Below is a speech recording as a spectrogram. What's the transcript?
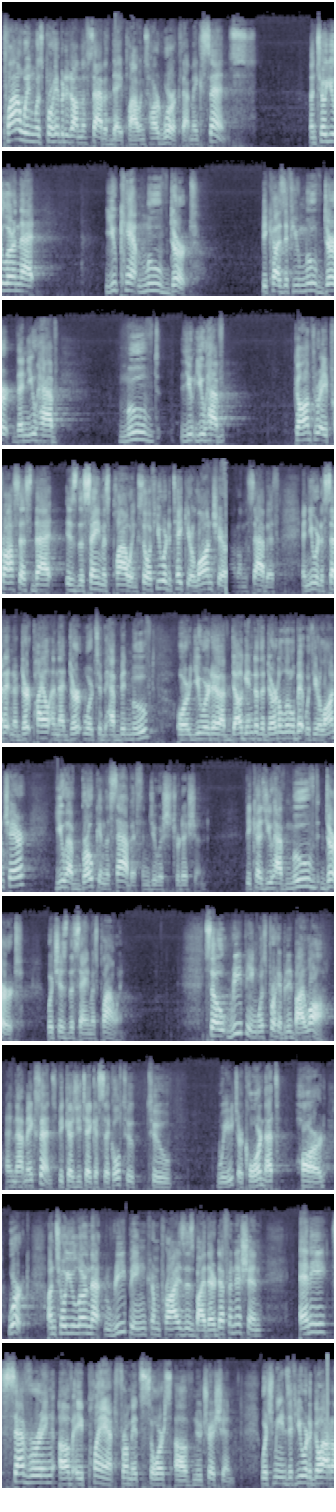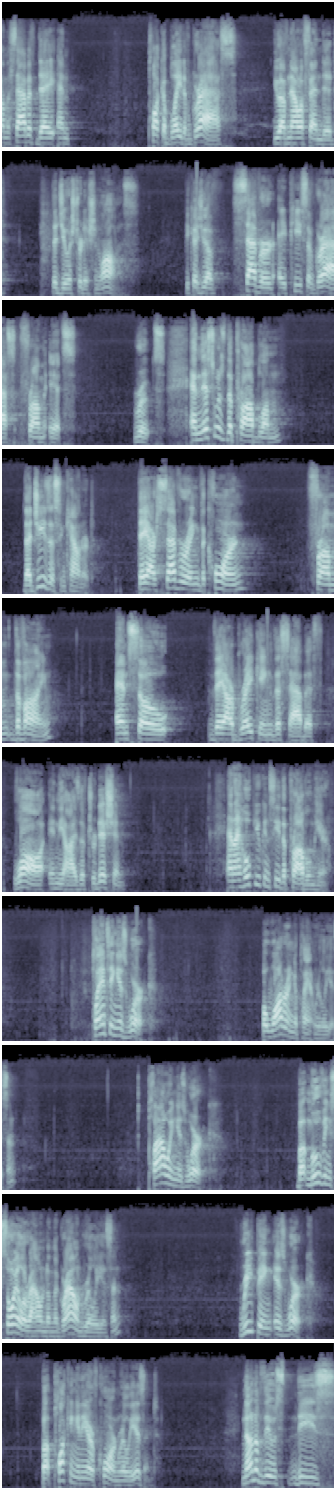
Plowing was prohibited on the Sabbath day. Plowing's hard work. That makes sense. Until you learn that you can't move dirt. Because if you move dirt, then you have moved, you, you have gone through a process that is the same as plowing. So if you were to take your lawn chair out on the Sabbath and you were to set it in a dirt pile and that dirt were to have been moved, or you were to have dug into the dirt a little bit with your lawn chair, you have broken the Sabbath in Jewish tradition because you have moved dirt, which is the same as plowing. So reaping was prohibited by law, and that makes sense because you take a sickle to, to wheat or corn, that's hard work. Until you learn that reaping comprises, by their definition, any severing of a plant from its source of nutrition. Which means if you were to go out on the Sabbath day and pluck a blade of grass, you have now offended the Jewish tradition laws. Because you have severed a piece of grass from its roots. And this was the problem that Jesus encountered. They are severing the corn from the vine, and so they are breaking the Sabbath law in the eyes of tradition. And I hope you can see the problem here. Planting is work, but watering a plant really isn't. Plowing is work, but moving soil around on the ground really isn't. Reaping is work, but plucking an ear of corn really isn't. None of those, these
